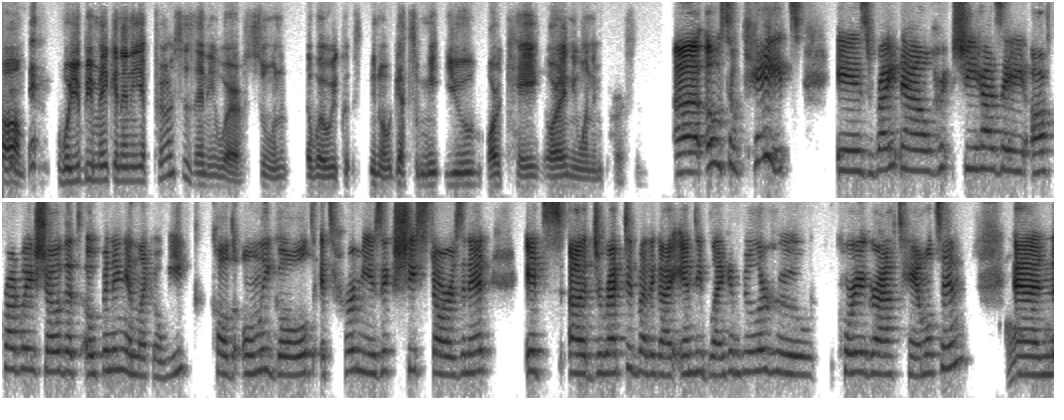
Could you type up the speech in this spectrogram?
um, will you be making any appearances anywhere soon where we could, you know, get to meet you or Kate or anyone in person? Uh, oh, so Kate is right now. Her, she has a off Broadway show that's opening in like a week called Only Gold. It's her music. She stars in it. It's uh, directed by the guy Andy Blankenbuehler who choreographed Hamilton, Oh, and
